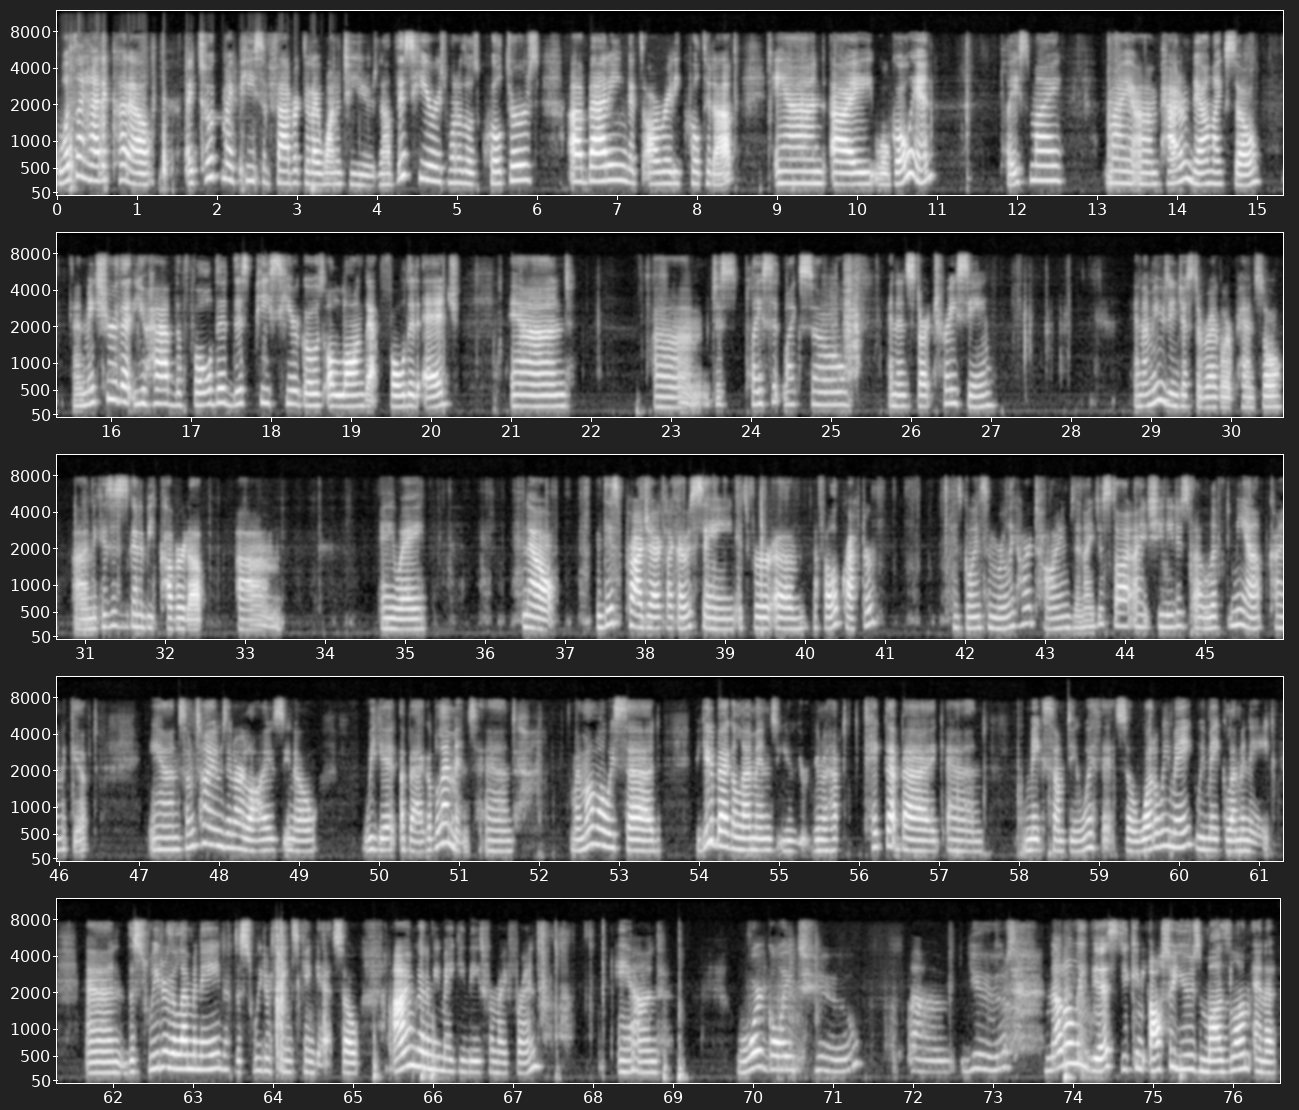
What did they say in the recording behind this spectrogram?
once I had it cut out, I took my piece of fabric that I wanted to use. Now this here is one of those quilters uh, batting that's already quilted up and I will go in, place my, my um, pattern down like so and make sure that you have the folded, this piece here goes along that folded edge and um, just place it like so and then start tracing and I'm using just a regular pencil um, because this is going to be covered up um, anyway. Now, this project, like I was saying, it's for um, a fellow crafter. He's going some really hard times, and I just thought I, she needed a lift me up kind of gift. And sometimes in our lives, you know, we get a bag of lemons. And my mom always said, if you get a bag of lemons, you, you're going to have to take that bag and make something with it. So what do we make? We make lemonade. And the sweeter the lemonade, the sweeter things can get. So I'm going to be making these for my friend. And we're going to um, use not only this, you can also use muslin and a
